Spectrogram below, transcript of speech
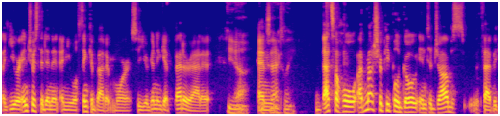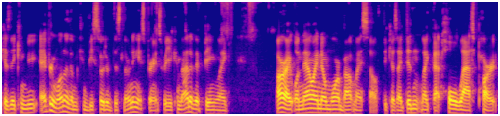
like you are interested in it and you will think about it more so you're going to get better at it Yeah. And- exactly. that's a whole i'm not sure people go into jobs with that because they can be every one of them can be sort of this learning experience where you come out of it being like all right well now i know more about myself because i didn't like that whole last part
